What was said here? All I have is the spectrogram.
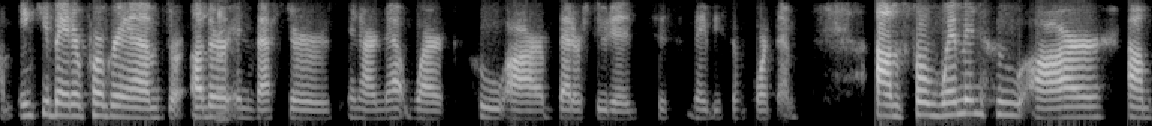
um, incubator programs or other Right. investors in our network who are better suited to maybe support them. Um, for women who are um,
